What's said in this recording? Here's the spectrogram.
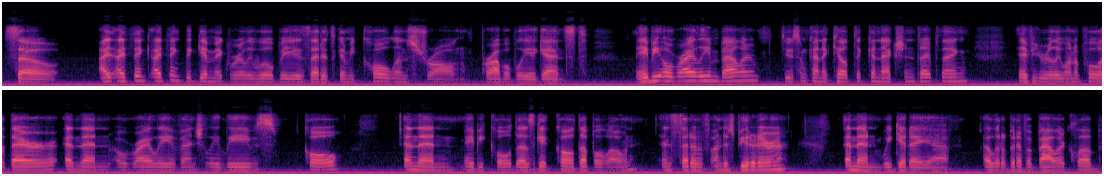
So I, think I think the gimmick really will be is that it's going to be Cole and Strong probably against maybe O'Reilly and Balor, do some kind of Celtic connection type thing, if you really want to pull it there, and then O'Reilly eventually leaves Cole, and then maybe Cole does get called up alone instead of Undisputed Era, and then we get a uh, a little bit of a Balor Club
